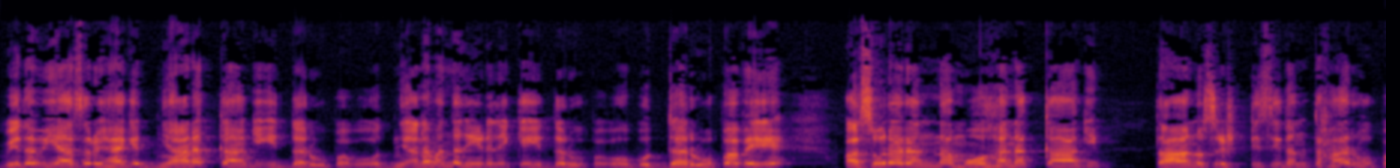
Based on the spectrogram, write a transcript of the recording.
ವೇದವ್ಯಾಸರು ಹೇಗೆ ಜ್ಞಾನಕ್ಕಾಗಿ ಇದ್ದ ರೂಪವೋ, ಜ್ಞಾನವನ್ನ ನೀಡಲಿಕ್ಕೆ ಇದ್ದ ರೂಪವೋ, ಬುದ್ಧ ರೂಪವೇ ಅಸುರರನ್ನ ಮೋಹನಕ್ಕಾಗಿ ತಾನು ಸೃಷ್ಟಿಸಿದಂತಹ ರೂಪ.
